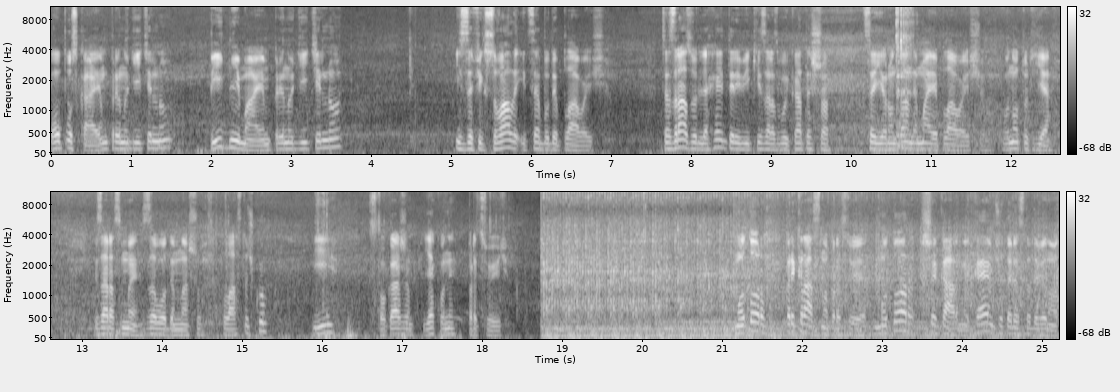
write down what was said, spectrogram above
опускаємо принудительно, піднімаємо принудительно і зафіксували, і це буде плаваюче. Це зразу для хейтерів, які зараз будуть казати, що це ерунда, немає плаваючого. Воно тут є. І зараз ми заводимо нашу ласточку і покажемо, як вони працюють. Мотор прекрасно працює. Мотор шикарний, КМ490.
